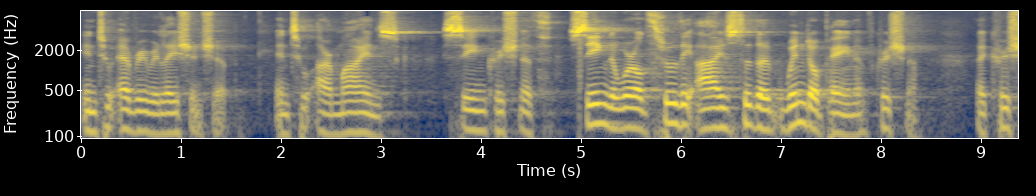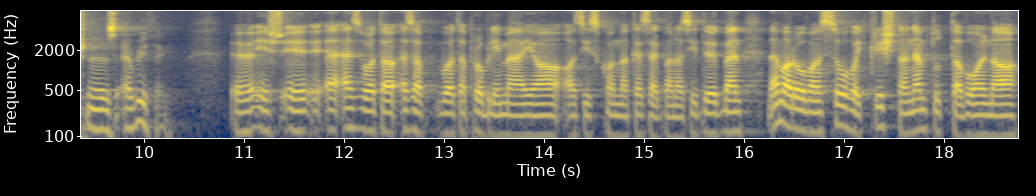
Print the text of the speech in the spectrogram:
into every relationship, into our minds, seeing Krishna, seeing the world through the eyes, through the window pane of Krishna, that Krishna is everything. És ö, ez volt, a, ez a, volt a problémája az iszkonnak ezekben az időkben. Nem arról van szó, hogy Krishna nem tudta volna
